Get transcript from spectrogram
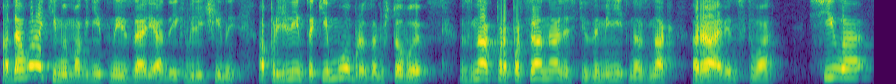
а давайте мы магнитные заряды, их величины определим таким образом, чтобы знак пропорциональности заменить на знак равенства. Сила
